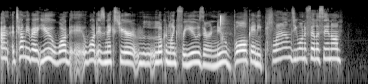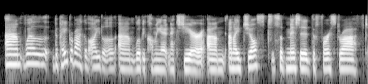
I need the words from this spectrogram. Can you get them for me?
And tell me about you. What what is next year looking like for you? Is there a new book? Any plans you want to fill us in on? Um, well, the paperback of Idol um, will be coming out next year, um, and I just submitted the first draft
